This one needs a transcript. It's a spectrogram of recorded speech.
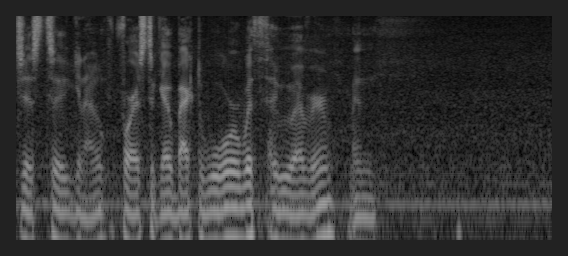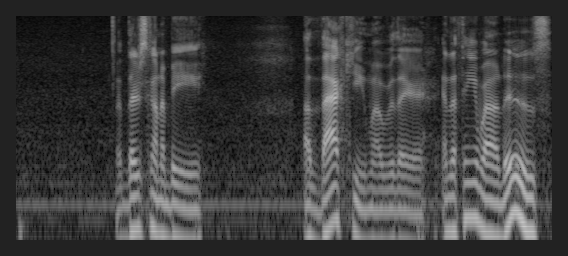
just to you know for us to go back to war with whoever, and there's going to be a vacuum over there. And the thing about it is,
